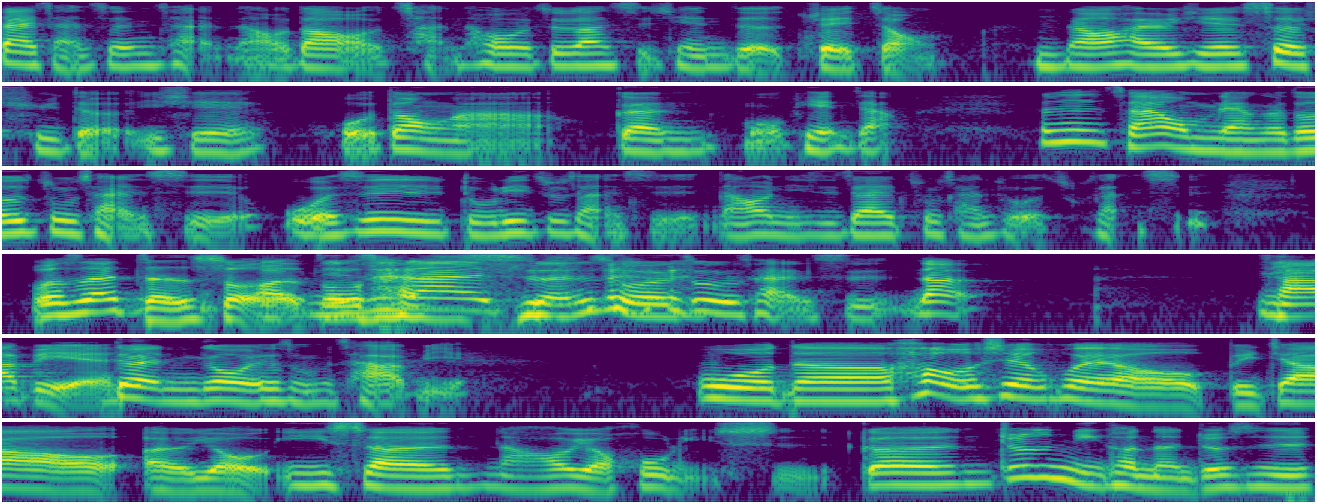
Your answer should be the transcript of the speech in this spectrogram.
待产生产，然后到产后这段时间的追踪，然后还有一些社区的一些活动啊，跟磨片这样。但是，实际上我们两个都是助产师，我是独立助产师，然后你是在助产所的助产师，我是在诊所哦的，助你是在产师。诊所的助产师，那差别？对你跟我有什么差别？我的后线会有比较呃有医生，然后有护理师，跟就是你可能就是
